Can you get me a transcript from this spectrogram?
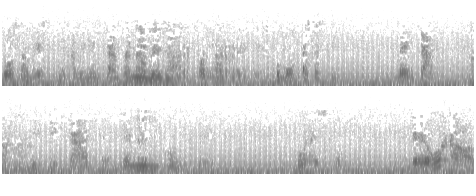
vos sabés que a mí me encanta navegar por las redes, como un pececito. Me encanta. Ajá. Y fíjate que me encontré por esto de uno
